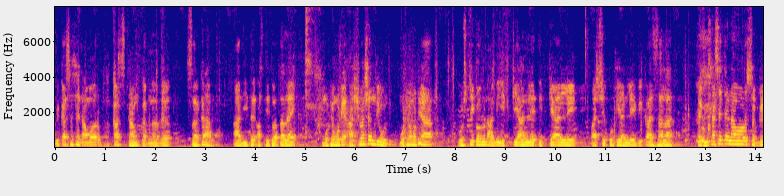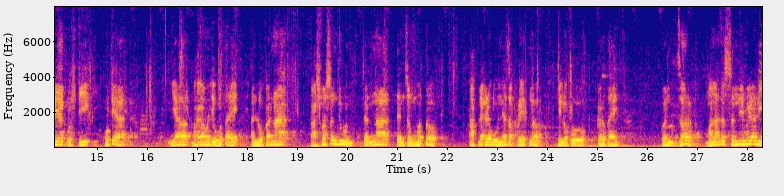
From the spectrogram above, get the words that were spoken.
विकासाच्या नावावर भकास काम करणार सरकार आज इथं अस्तित्वात आलंय. मोठे मोठे आश्वासन देऊन मोठ्या मोठ्या गोष्टी करून आम्ही इतके आणले तितके आणले पाचशे कोटी आणले विकास झाला. त्या विकासाच्या नावावर सगळ्या गोष्टी खोट्या या भागामध्ये होत आहे. आणि लोकांना आश्वासन देऊन त्यांना त्यांचं मतं आपल्याकडे ओढण्याचा प्रयत्न हे लोक करत आहे पण जर मला जर संधी मिळाली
